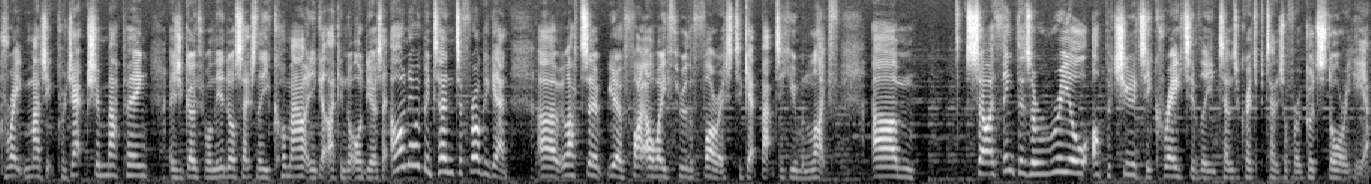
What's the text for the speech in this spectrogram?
great magic projection mapping as you go through on the indoor section. Then you come out and you get like an audio say, "Oh no, we've been turned into frog again." Uh, we'll have to, you know, fight our way through the forest to get back to human life. Um, so I think there's a real opportunity creatively in terms of creative potential for a good story here.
